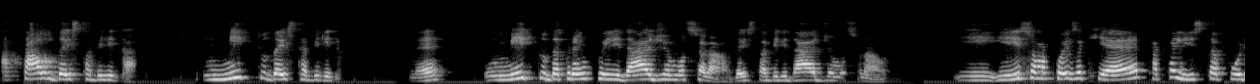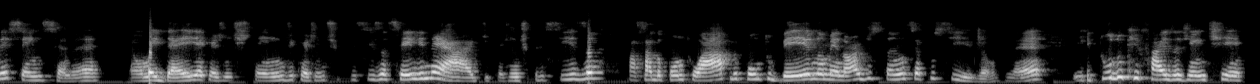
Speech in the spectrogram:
a tal da estabilidade, o mito da estabilidade, né? O mito da tranquilidade emocional, da estabilidade emocional. E, e, isso é uma coisa que é capitalista por essência, né? É uma ideia que a gente tem de que a gente precisa ser linear, de que a gente precisa passar do ponto A para o ponto B na menor distância possível, né? E tudo que faz a gente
